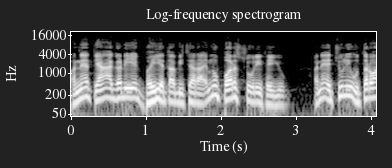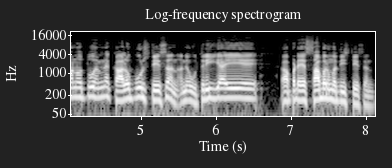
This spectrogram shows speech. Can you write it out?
અને ત્યાં આગળ એક ભાઈ હતા બિચારા એમનું પર્સ ચોરી થઈ ગયું. અને એકચ્યુઅલી ઉતરવાનું હતું એમને કાલુપુર સ્ટેશન અને ઉતરી ગયા એ આપણે સાબરમતી સ્ટેશન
